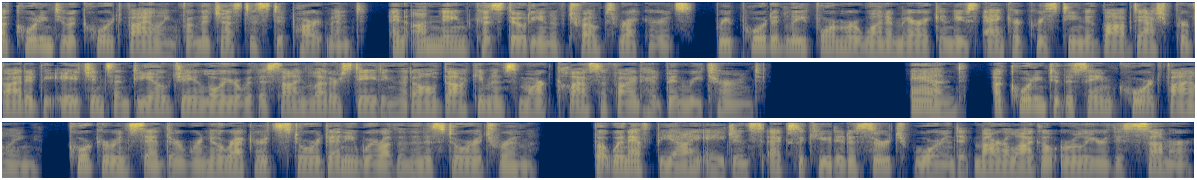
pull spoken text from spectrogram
According to a court filing from the Justice Department, an unnamed custodian of Trump's records, reportedly former One American News anchor Christina Bobb provided the agents and DOJ lawyer with a signed letter stating that all documents marked classified had been returned. And, according to the same court filing, Corcoran said there were no records stored anywhere other than the storage room. But when FBI agents executed a search warrant at Mar-a-Lago earlier this summer,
